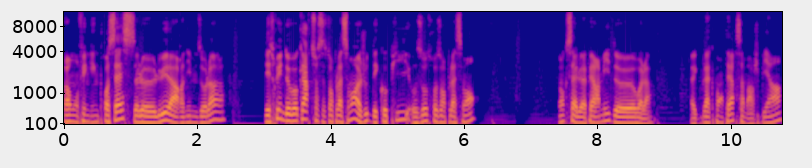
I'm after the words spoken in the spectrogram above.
dans mon thinking process, le, lui, là, Arnim Zola, détruit une de vos cartes sur cet emplacement, ajoute des copies aux autres emplacements. Donc ça lui a permis de... Voilà. Avec Black Panther, ça marche bien.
